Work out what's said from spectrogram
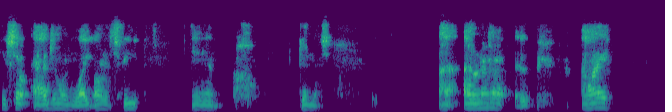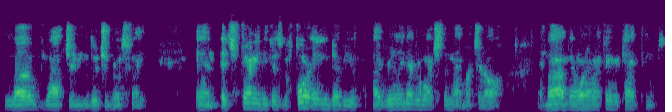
he's so agile and light on his feet, and oh, goodness, I I don't know how. I love watching Lucha Bros fight, and it's funny because before AEW, I really never watched them that much at all, and now they're one of my favorite tag teams.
